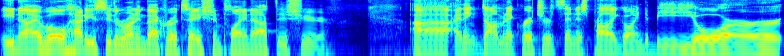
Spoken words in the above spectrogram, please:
Enable, how do you see the running back rotation playing out this year? Uh, I think Dominic Richardson is probably going to be your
